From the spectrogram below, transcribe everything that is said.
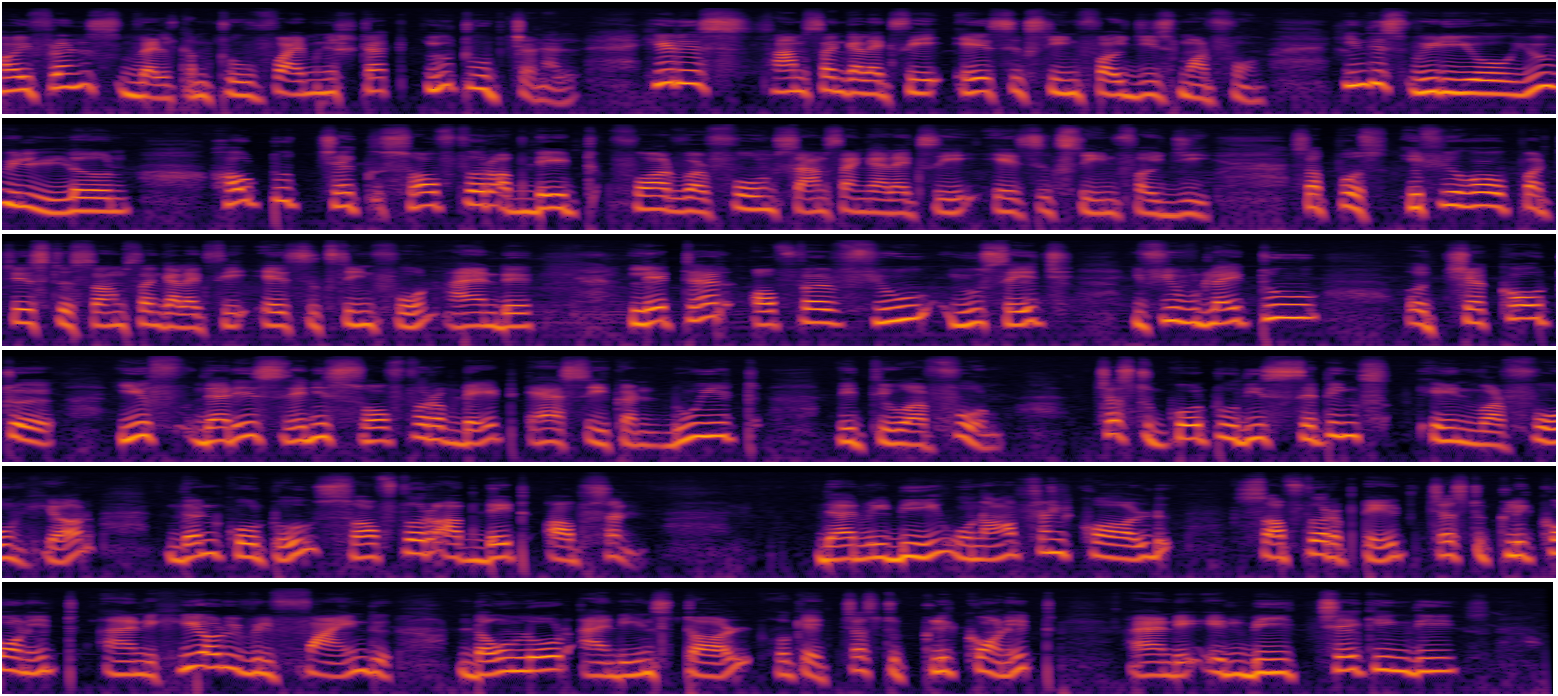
Hi friends, welcome to 5 Minutes Tech YouTube channel. Here is Samsung Galaxy A16 5G smartphone. In this video, you will learn how to check software update for your phone Samsung Galaxy A16 5G. Suppose if you have purchased Samsung Galaxy A16 phone and later after few usage, if you would like to uh, check out uh, if there is any software update as you can do it with your phone just go to the settings in your phone here then go to software update option. There will be one option called software update. Just click on it and here you will find download and install. Okay just click on it and it will be checking the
